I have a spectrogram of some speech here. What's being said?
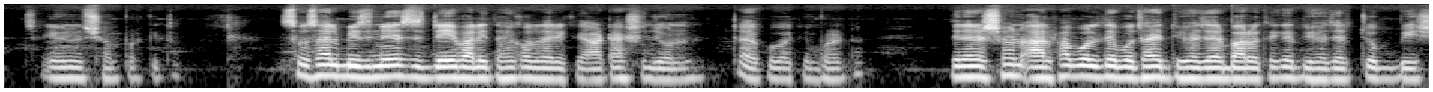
আচ্ছা, ইউনুস সম্পর্কিত। সোশ্যাল বিজনেস ডে পালিত হয় কত তারিখে? আঠাশ জুন। এটা খুব একটা ইম্পর্টেন্ট জেনারেশন আলফা বলতে বোঝায় দুই হাজার বারো থেকে দুই হাজার চব্বিশ।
